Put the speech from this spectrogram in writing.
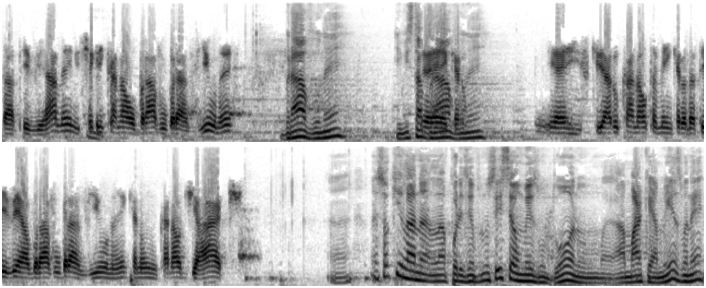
da TVA, né? Eles tinham aquele canal Bravo Brasil, né? Bravo, né? Revista é, Bravo, era, né? É, eles criaram o canal também, que era da TVA Bravo Brasil, né? Que era um canal de arte. Ah, mas só que lá, na, lá, por exemplo, não sei se é o mesmo dono, a marca é a mesma, né?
